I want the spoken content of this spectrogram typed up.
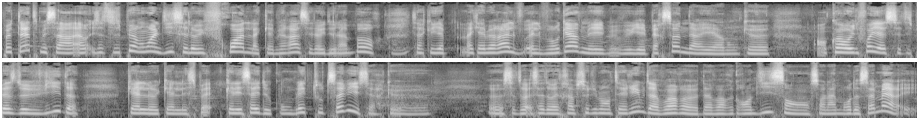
Peut-être, mais ça, je sais plus, à un moment, elle dit c'est l'œil froid de la caméra, c'est l'œil de la mort. C'est-à-dire que y a, la caméra, elle, elle vous regarde, mais il n'y a personne derrière. Donc, euh, encore une fois, il y a cette espèce de vide qu'elle qu'elle espè- qu'elle essaye de combler toute sa vie. C'est-à-dire que euh, ça, doit, ça doit être absolument terrible d'avoir euh, d'avoir grandi sans, sans l'amour de sa mère. Et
